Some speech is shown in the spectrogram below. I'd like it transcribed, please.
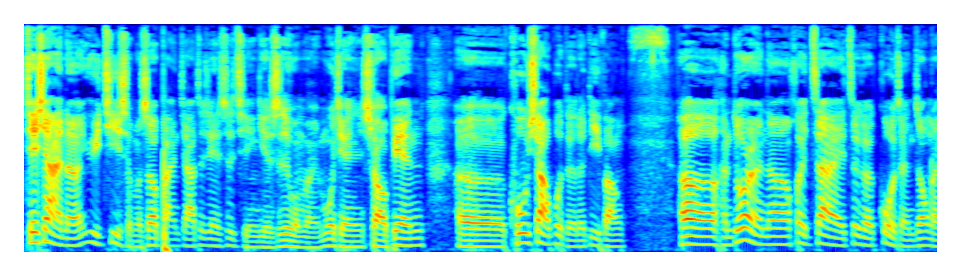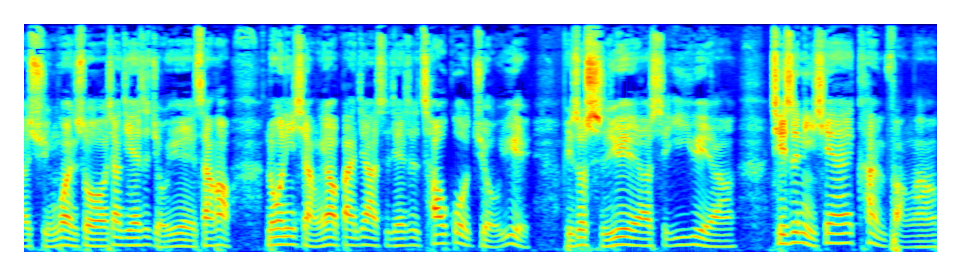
接下来呢，预计什么时候搬家这件事情，也是我们目前小编呃哭笑不得的地方。呃，很多人呢会在这个过程中来询问说，像今天是九月三号，如果你想要搬家的时间是超过九月，比如说十月啊、十一月啊，其实你现在看房啊，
